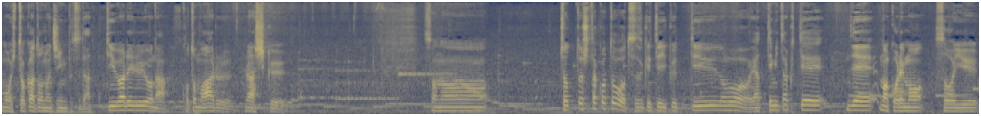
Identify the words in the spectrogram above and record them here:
もう一角の人物だって言われるようなこともあるらしくそのちょっとしたことを続けていくっていうのをやってみたくてで、まあ、これもそういう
